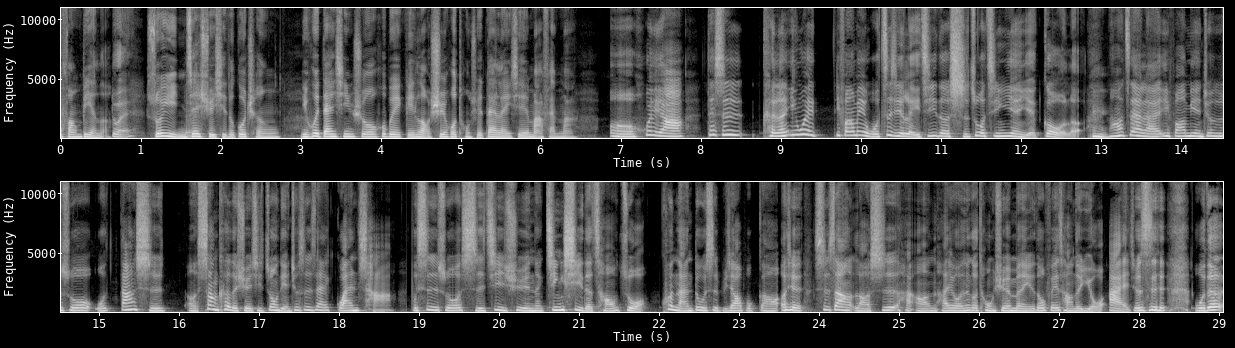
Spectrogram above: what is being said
不方便了，对，所以你在学习的过程，你会担心说会不会给老师或同学带来一些麻烦吗？呃，会啊，但是可能因为一方面我自己累积的实作经验也够了，嗯，然后再来一方面就是说我当时呃上课的学习重点就是在观察，不是说实际去那精细的操作。困难度是比较不高，而且事实上老师还嗯还有那个同学们也都非常的有爱，就是我的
